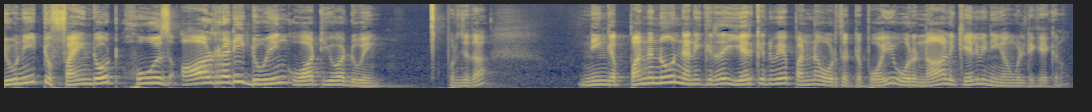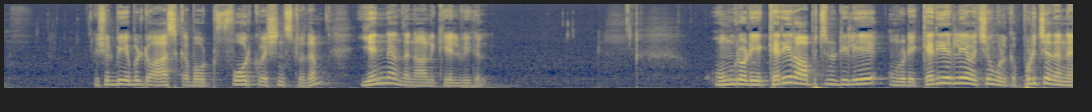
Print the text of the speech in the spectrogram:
you need to find out who is already doing what you are doing புரிஞ்சுதா? நீங்கள் பண்ணணும்னு நினைக்கிறத ஏற்கனவே பண்ண ஒருத்தர்கிட்ட போய் ஒரு நாலு கேள்வி நீங்கள் அவங்கள்ட்ட கேட்கணும். You should be able to ask about four questions to them என்ன அந்த நாலு கேள்விகள்? உங்களுடைய கெரியர் ஆப்பர்ச்சுனிட்டிலேயே உங்களுடைய கெரியர்லேயே வச்சு உங்களுக்கு பிடிச்சது என்ன?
